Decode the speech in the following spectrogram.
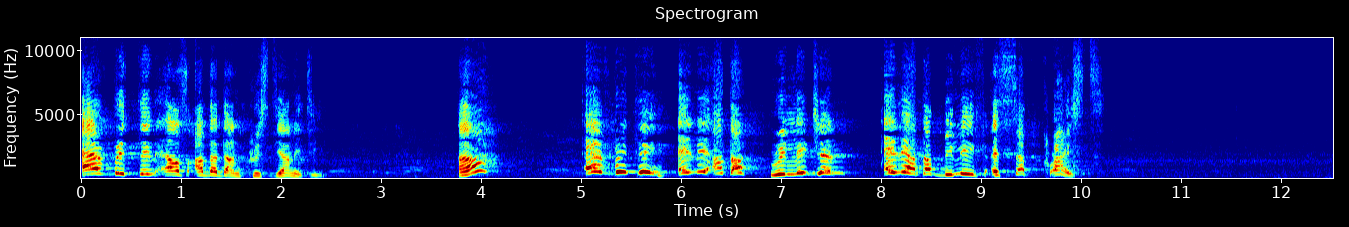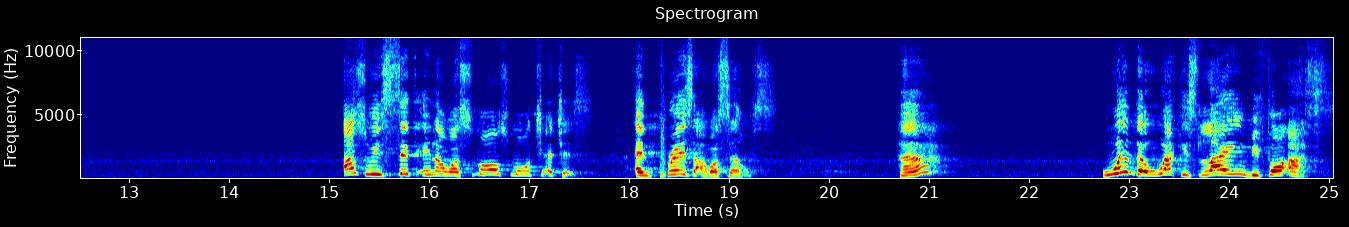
Everything else other than Christianity. Huh? Everything, any other religion, any other belief except Christ. As we sit in our small, small churches and praise ourselves, huh? When the work is lying before us,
